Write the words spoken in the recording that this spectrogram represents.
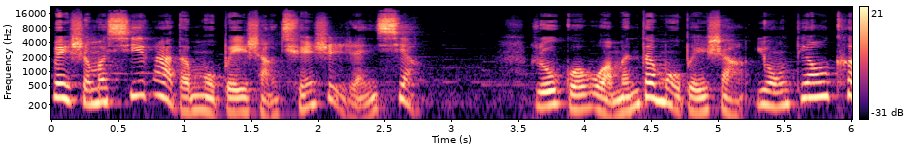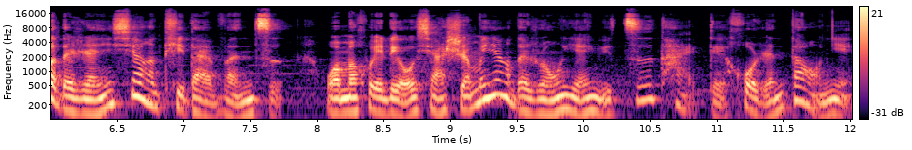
为什么希腊的墓碑上全是人像？如果我们的墓碑上用雕刻的人像替代文字？我们会留下什么样的容颜与姿态给后人悼念、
